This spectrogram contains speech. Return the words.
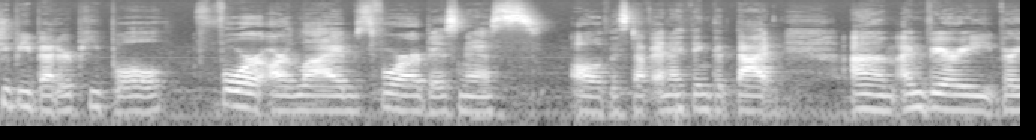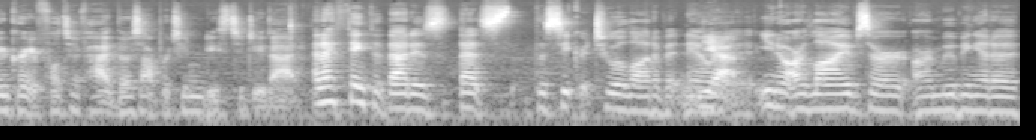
to be better people for our lives, for our business, all of this stuff. And I think that that um, I'm very, very grateful to have had those opportunities to do that. And I think that that is that's the secret to a lot of it now. Yeah. You know, our lives are are moving at a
